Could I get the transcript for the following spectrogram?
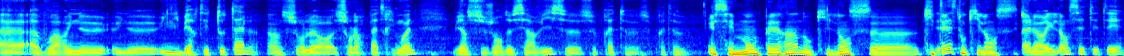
euh, avoir une, une, une, liberté totale hein, sur leur sur leur patrimoine, eh bien ce genre de service euh, se prête se prête à eux. Et c'est Mon Pèlerin donc qui lance, euh, qui teste ou qui lance qui... Alors il lance cet été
